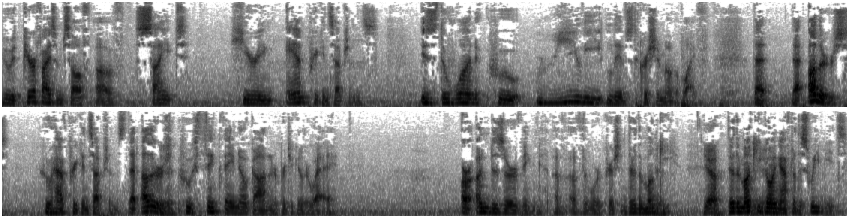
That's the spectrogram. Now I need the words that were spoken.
who purifies himself of sight, hearing, and preconceptions is the one who really lives the Christian mode of life. That that others who have preconceptions, that others Yeah. who think they know God in a particular way, are undeserving of, of the word Christian. They're the monkey. Yeah, They're the monkey Yeah. going after the sweetmeats.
